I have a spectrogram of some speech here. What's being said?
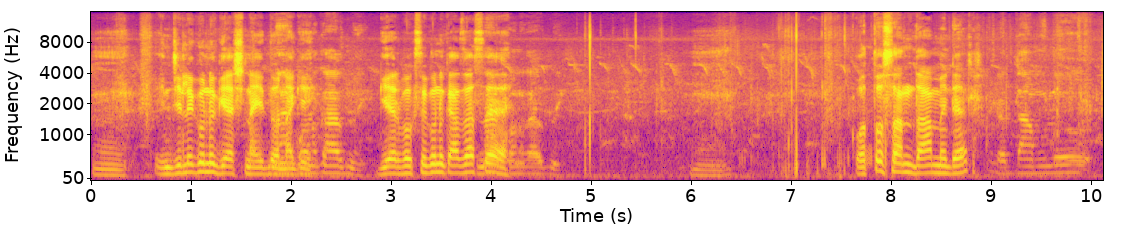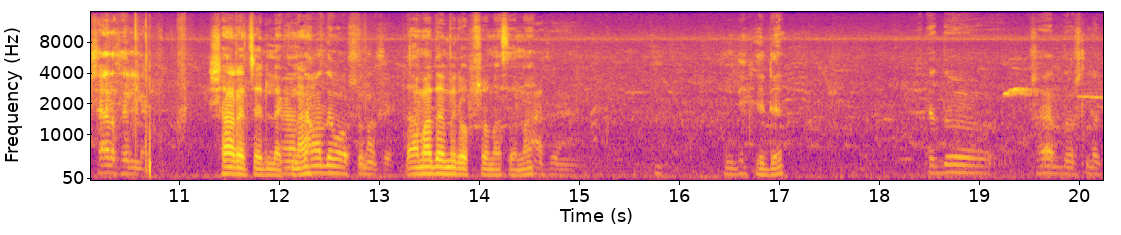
হুম। ইঞ্জিনে কোনো গ্যাস নাই তো নাকি? গিয়ার বক্সে কোনো কাজ আছে না, কোনো কাজ নেই হুম। কত চান দাম এটার? দাম হলো সাড়ে চার লাখ। সাড়ে চার লাখ না? দামার দামি অপশন আছে। দামাদামির অপশন আছে না? হ্যাঁ। এটা তো সাড়ে দশ লাখ।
